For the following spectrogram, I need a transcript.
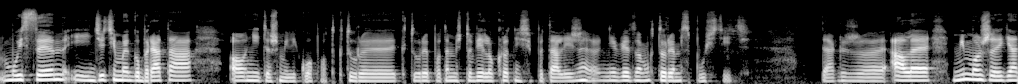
mój syn i dzieci mojego brata, oni też mieli kłopot, który, który potem jeszcze wielokrotnie się pytali, że nie wiedzą, którym spuścić. Także, ale mimo, że ja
